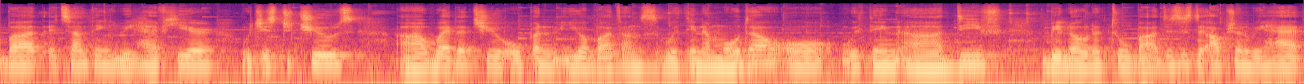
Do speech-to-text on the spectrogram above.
but it's something we have here which is to choose uh, whether to open your buttons within a model or within a div below the toolbar. This is the option we had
